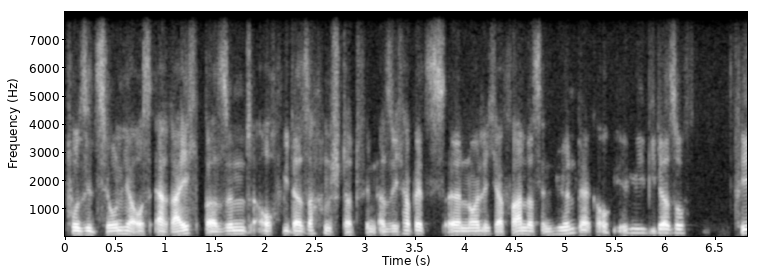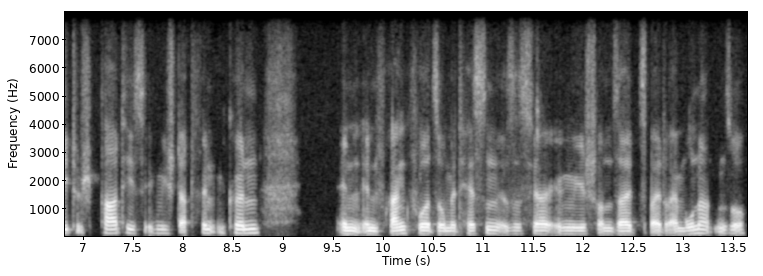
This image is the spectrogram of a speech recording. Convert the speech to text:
Position hier aus erreichbar sind, auch wieder Sachen stattfinden. Also ich habe jetzt äh, neulich erfahren, dass in Nürnberg auch irgendwie wieder so Fetischpartys irgendwie stattfinden können. In, in Frankfurt, so mit Hessen, ist es ja irgendwie schon seit zwei, drei Monaten so.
